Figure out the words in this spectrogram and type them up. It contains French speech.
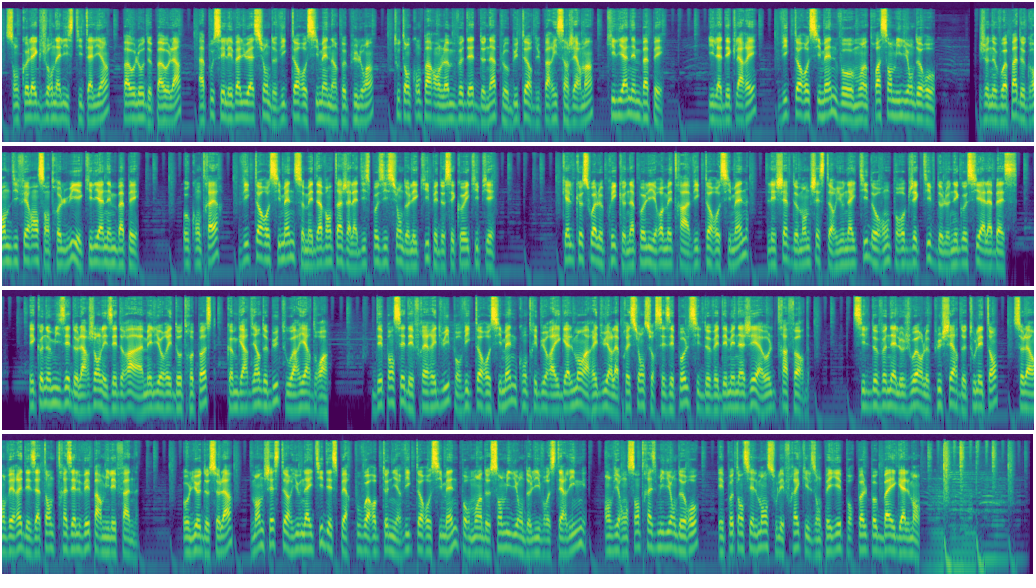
Son collègue journaliste italien, Paolo de Paola, a poussé l'évaluation de Victor Osimhen un peu plus loin, tout en comparant l'homme vedette de Naples au buteur du Paris Saint-Germain, Kylian Mbappé. Il a déclaré Victor Osimhen vaut au moins 300 millions d'euros. Je ne vois pas de grande différence entre lui et Kylian Mbappé. Au contraire, Victor Osimhen se met davantage à la disposition de l'équipe et de ses coéquipiers. Quel que soit le prix que Napoli remettra à Victor Osimhen, les chefs de Manchester United auront pour objectif de le négocier à la baisse. Économiser de l'argent les aidera à améliorer d'autres postes, comme gardien de but ou arrière droit. Dépenser des frais réduits pour Victor Osimhen contribuera également à réduire la pression sur ses épaules s'il devait déménager à Old Trafford. S'il devenait le joueur le plus cher de tous les temps, cela enverrait des attentes très élevées parmi les fans. Au lieu de cela, Manchester United espère pouvoir obtenir Victor Osimhen pour moins de 100 millions de livres sterling, environ 113 millions d'euros, et potentiellement sous les frais qu'ils ont payés pour Paul Pogba également.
